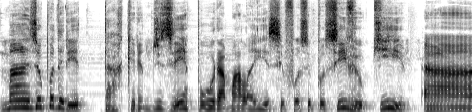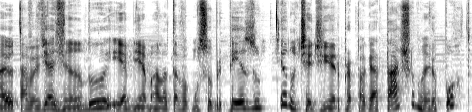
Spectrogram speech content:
mas eu poderia estar querendo dizer, por a mala se fosse possível, que ah, eu estava viajando e a minha mala estava com sobrepeso, eu não tinha dinheiro para pagar a taxa no aeroporto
